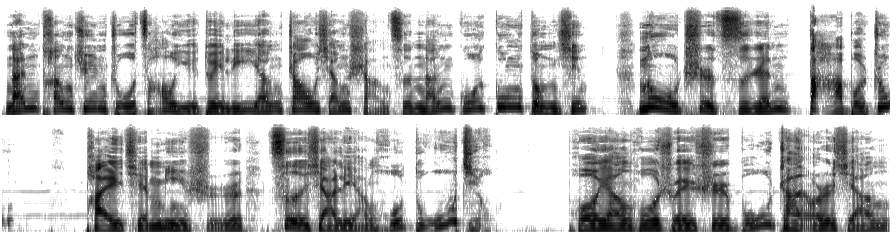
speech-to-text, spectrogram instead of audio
南唐君主早已对黎阳招降赏赐南国公动心，怒斥此人大不忠，派遣密使赐下两壶毒酒。鄱阳湖水师不战而降，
